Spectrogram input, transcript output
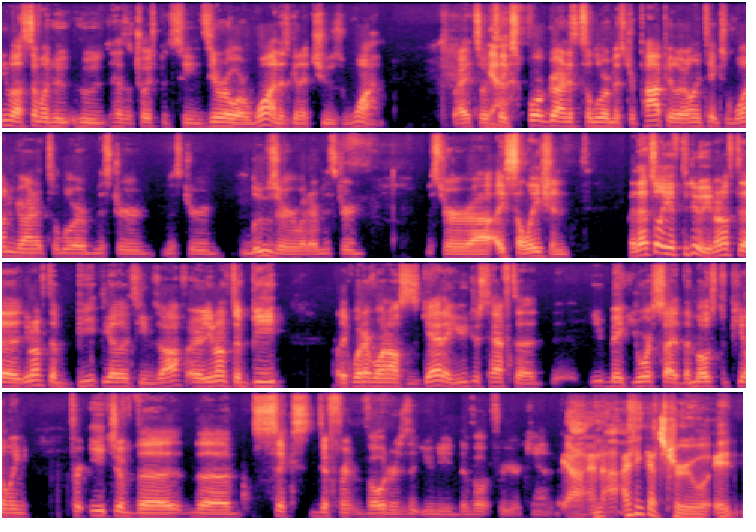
Meanwhile, someone who, who has a choice between zero or one is going to choose one. Right, so it Yeah. takes four garnets to lure Mr. Popular. It only takes one garnet to lure Mr. Mr. Loser, or whatever, Mr. Mr. Uh, Isolation. But that's all you have to do. You don't have to. You don't have to beat the other teams off, or you don't have to beat like what everyone else is getting. You just have to. You make your side the most appealing for each of the the six different voters that you need to vote for your candidate. Yeah, and I think that's true. It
